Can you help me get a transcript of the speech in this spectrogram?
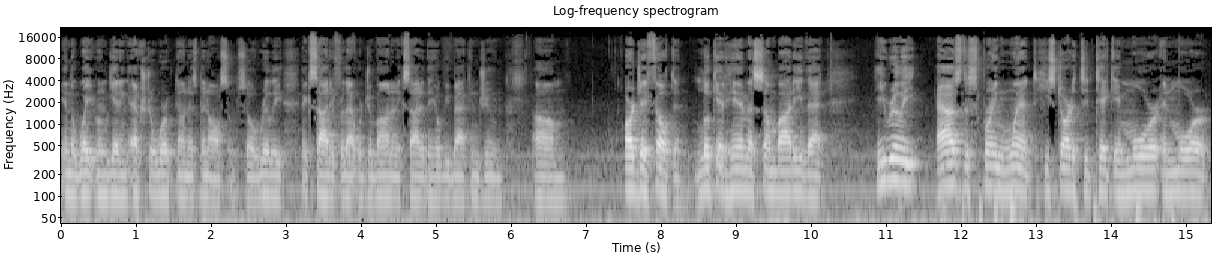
in the weight room getting extra work done has been awesome. So, really excited for that with Javon and excited that he'll be back in June. Um, RJ Felton, look at him as somebody that he really, as the spring went, he started to take a more and more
